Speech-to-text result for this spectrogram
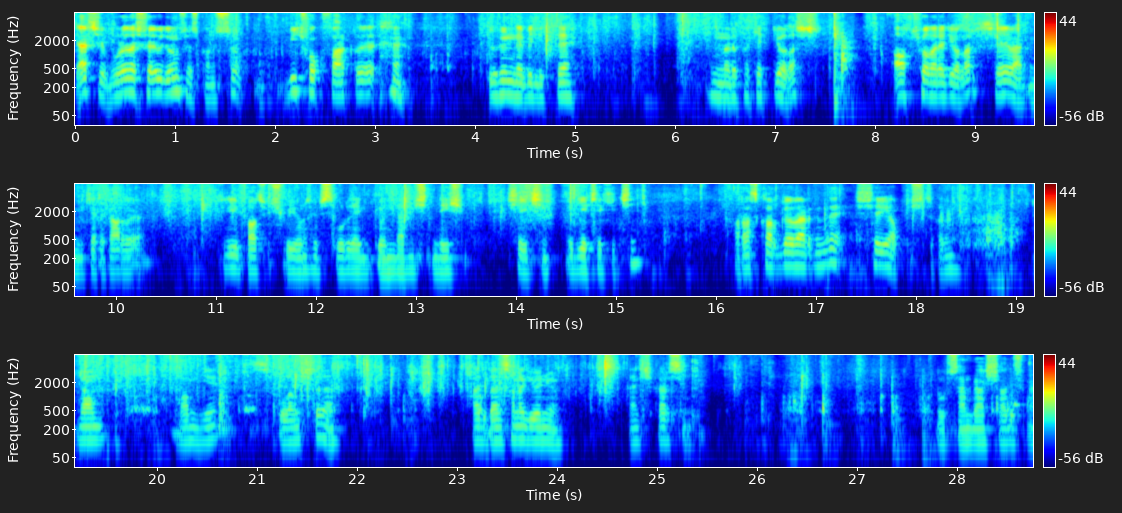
Gerçi burada şöyle bir durum söz konusu. Birçok farklı ürünle birlikte bunları paketliyorlar. Atıyorlar ediyorlar. Şeye verdim bir kere kargoya. Flipbus 3 biliyorsunuz hepsi buraya göndermiştim değişim şey için hediye çeki için. Aras kargoya verdiğimde şey yapmıştı kadın. Bam bam diye sıkılamıştı da. Hadi ben sana güveniyorum. Sen çıkarsın. Dur sen bir aşağı düşme.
